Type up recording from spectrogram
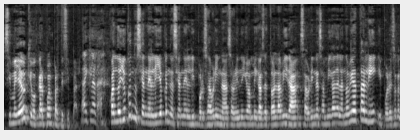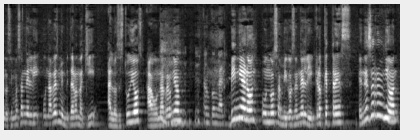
Si me llego a equivocar, pueden participar. Ay, Clara. Cuando yo conocí a Nelly, yo conocí a Nelly por Sabrina. Sabrina y yo amigas de toda la vida. Sabrina es amiga de la novia de Tali y por eso conocimos a Nelly. Una vez me invitaron aquí a los estudios a una reunión. A un congal. Vinieron unos amigos de Nelly, creo que tres. En esa reunión,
